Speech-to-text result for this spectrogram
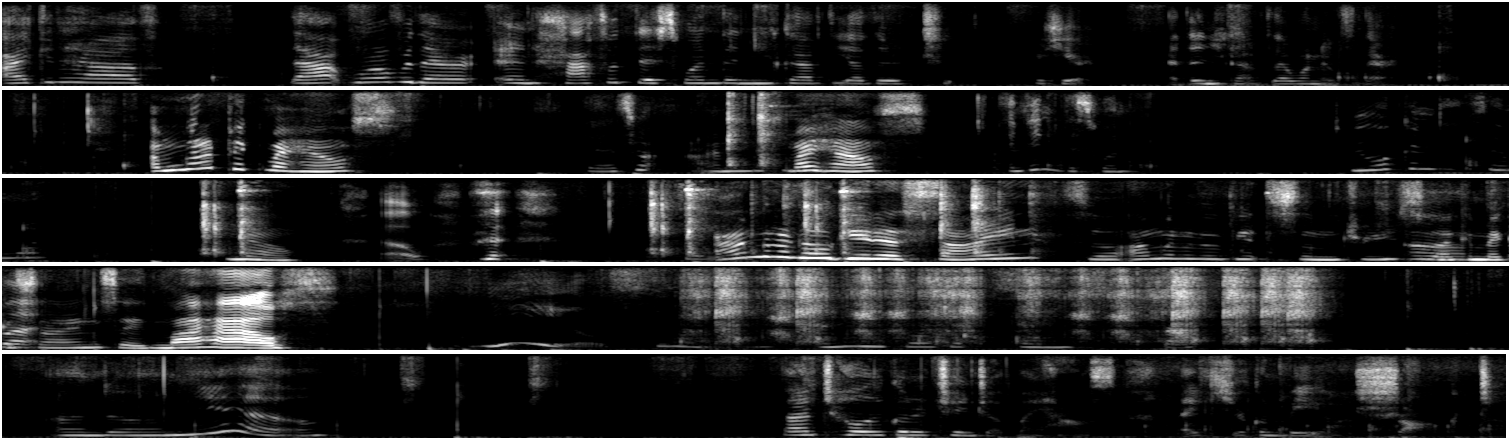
I can have that one over there and half of this one. Then you can have the other two right here, and then you have that one over there. I'm gonna pick my house. Yeah, that's what I'm. Looking. My house. I think this one. Do we walk into the same one? No. Oh. I'm gonna go get a sign. So I'm gonna go get some trees so I Um, can make a sign that say my house. Yes. I need to go get some stuff. And um, yeah. I'm totally gonna change up my house. You're gonna be shocked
